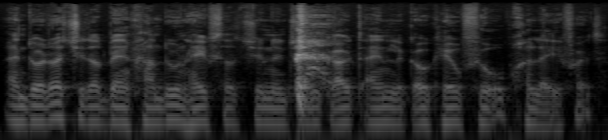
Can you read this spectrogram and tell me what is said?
En doordat je dat bent gaan doen, heeft dat je natuurlijk uiteindelijk ook heel veel opgeleverd.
